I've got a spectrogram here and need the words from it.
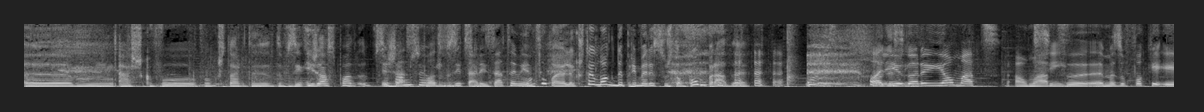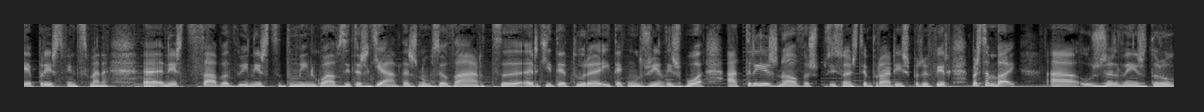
hum, acho que vou, vou gostar de, de visitar. E já se pode visitar Já se pode visitar, Sim. exatamente. Muito bem, olha, gostei logo da primeira sugestão, comprada. Olha, e assim. agora ia ao mate. Ao mate, Sim. eh, mas o foco é, é para este fim de semana. Eh, neste sábado e neste domingo há visitas guiadas no Museu da Arte, Arquitetura e Tecnologia em Lisboa. Há três novas exposições temporárias para ver, mas também há os jardins do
